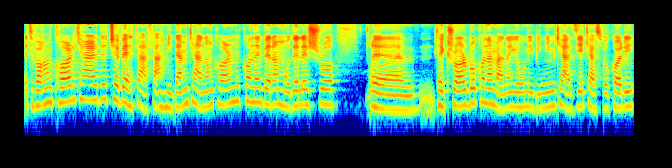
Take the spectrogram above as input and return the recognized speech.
اتفاقا کار کرده چه بهتر؟ فهمیدم که الان کار می‌کنه برم مدلش رو تکرار بکنم و الان یهو می‌بینیم که از یه کسب و کاری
